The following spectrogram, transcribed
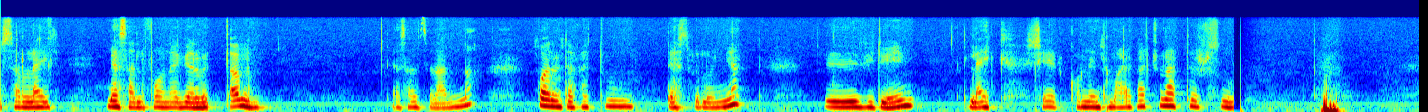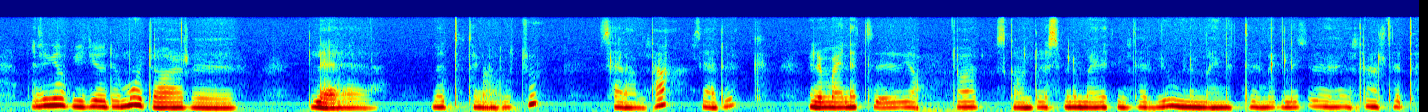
እስር ላይ የሚያሳልፈው ነገር በጣም ያሳዝናል እና እንኳንም ተፈቱ። ደስ ብሎኛል። ቪዲዮን like፣ share፣ comment ማድረጋችሁን አትርሱ። በዚህኛው ቪዲዮ ደግሞ ጃዋር ለመጡት እንግዶቹ ሰላምታ ሲያደርግ ምንም አይነት ያው ጃዋር እስካሁን ድረስ ምንም አይነት interview ምንም አይነት መግለጽ እንትን አልሰጠም።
